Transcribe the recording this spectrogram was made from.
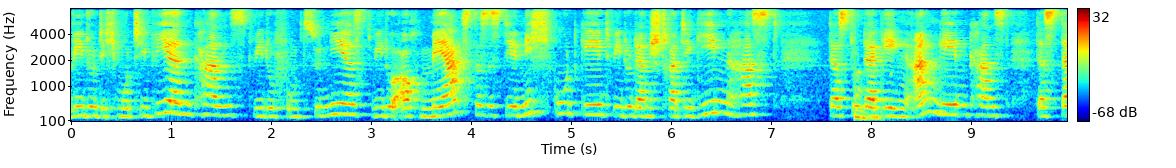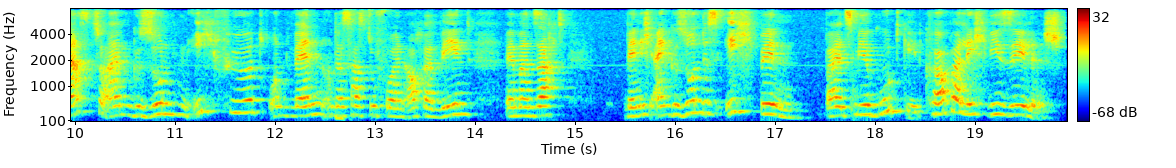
wie du dich motivieren kannst, wie du funktionierst, wie du auch merkst, dass es dir nicht gut geht, wie du dann Strategien hast, dass du mhm. dagegen angehen kannst, dass das zu einem gesunden Ich führt und wenn, und das hast du vorhin auch erwähnt, wenn man sagt, wenn ich ein gesundes Ich bin, weil es mir gut geht, körperlich wie seelisch,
